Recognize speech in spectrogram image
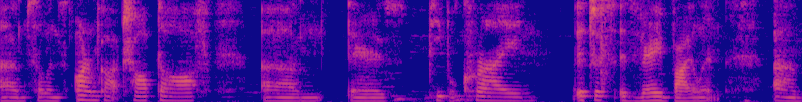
Um, someone's arm got chopped off. Um, there's people crying. It just is very violent. Um,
